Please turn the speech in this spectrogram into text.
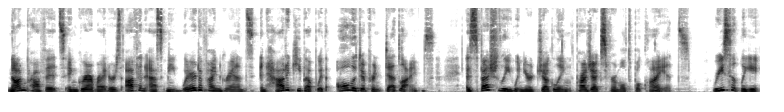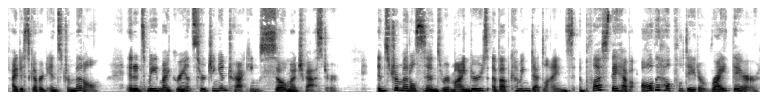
Nonprofits and grant writers often ask me where to find grants and how to keep up with all the different deadlines especially when you're juggling projects for multiple clients. Recently, I discovered Instrumentl, and it's made my grant searching and tracking so much faster. Instrumentl sends reminders of upcoming deadlines, and plus they have all the helpful data right there,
